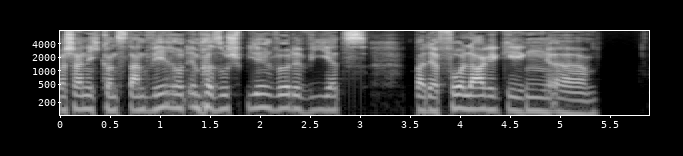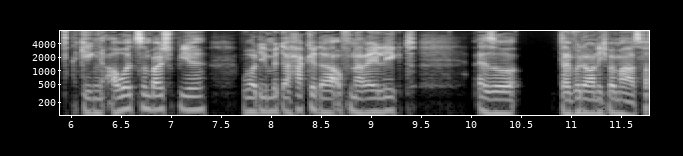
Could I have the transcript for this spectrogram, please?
wahrscheinlich konstant wäre und immer so spielen würde, wie jetzt bei der Vorlage gegen, äh, gegen Aue zum Beispiel, wo er die mit der Hacke da auf eine Reihe legt, also da würde er auch nicht beim HSV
